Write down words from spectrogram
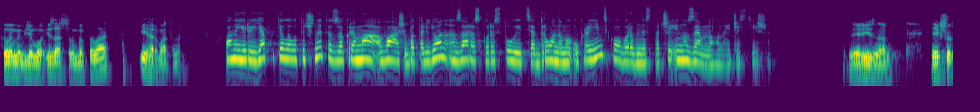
коли ми б'ємо і засобами БПЛА, і гарматами. Пане Юрію, я б хотіла уточнити, зокрема, ваш батальйон зараз користується дронами українського виробництва чи іноземного найчастіше? різного. Якщо,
